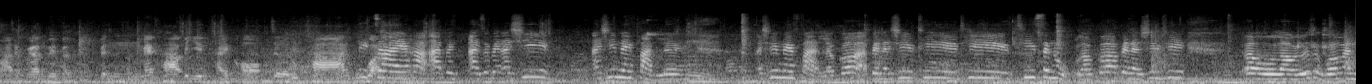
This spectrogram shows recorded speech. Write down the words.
ถามถึงการเป็นแบบเป็นแม่ค้าไปยืนขายของเจอลูกค้าทุกติดวันใจค่ะอาจเป็นอาจจะเป็นอาชีพ อาชีพในฝันเลยอืมอาชีพในฝันแล้วก็เป็นอาชีพที่ที่ที่สนุกแล้วก็เป็นอาชีพที่เราเรารู้สึกว่ามัน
